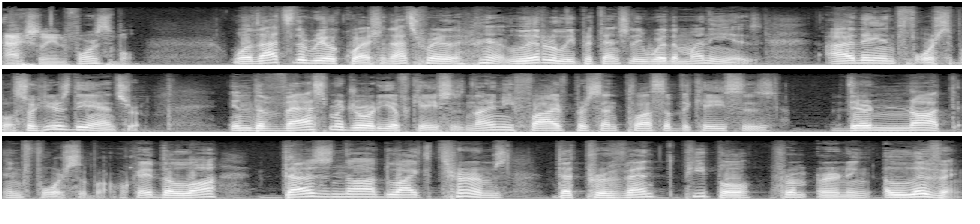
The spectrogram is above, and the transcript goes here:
actually enforceable? Well, that's the real question. That's where, literally, potentially, where the money is. Are they enforceable? So here's the answer. In the vast majority of cases, 95% plus of the cases, they're not enforceable. Okay? The law does not like terms that prevent people from earning a living.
